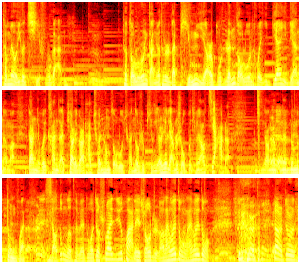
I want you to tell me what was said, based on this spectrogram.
她没有一个起伏感。嗯，她走路的时候你感觉她是在平移，而不人走路会一颠一颠的嘛。但是你会看在片里边，她全程走路全都是平移，而且两只手不停要架着。要那那那么动换，而且小动作特别多，就说一句话，这手指头来回动，来回动，就是 让就是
